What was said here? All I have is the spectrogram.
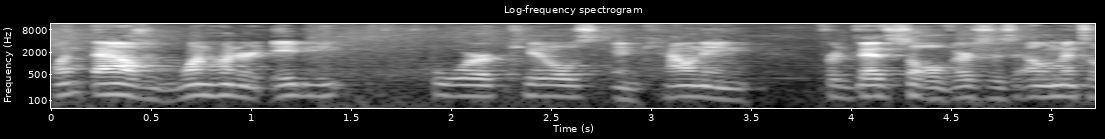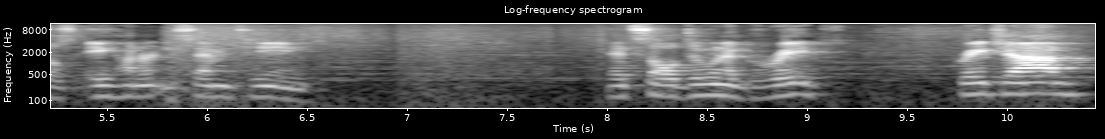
One thousand one hundred eighty-four kills and counting for Dead Soul versus Elemental's 817. Dead all doing a great, great job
